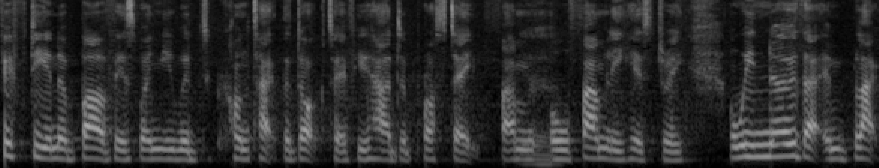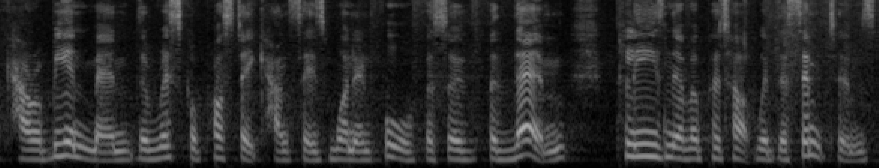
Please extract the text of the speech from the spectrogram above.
50 and above is when you would contact the doctor if you had a prostate fam- yeah. or family history. And we know that in black Caribbean men, the risk of prostate cancer is one in four. For, so for them, please never put up with the symptoms.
